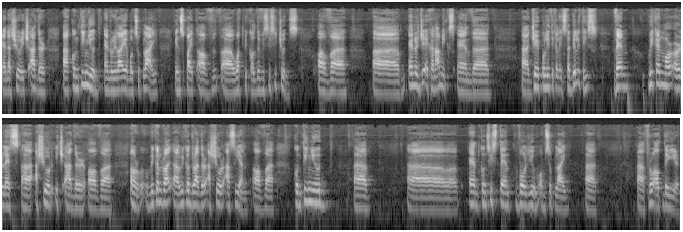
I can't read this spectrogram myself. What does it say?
and assure each other uh, continued and reliable supply in spite of uh, what we call the vicissitudes of uh, uh, energy economics and uh, uh, geopolitical instabilities, then we can more or less uh, assure each other of, uh, or we can uh, we could rather assure ASEAN of uh, continued uh, uh, and consistent volume of supply uh, uh, throughout the year.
